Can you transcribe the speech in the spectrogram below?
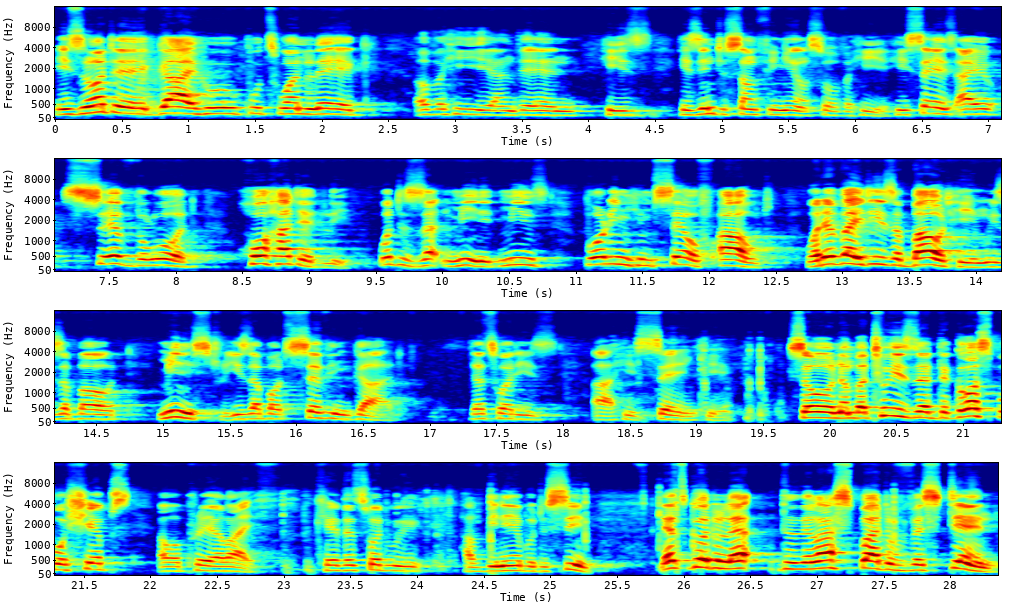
He's not a guy who puts one leg over here and then he's, he's into something else over here. He says, I serve the Lord wholeheartedly. What does that mean? It means pouring himself out. Whatever it is about him is about ministry, is about serving God. That's what he's, uh, he's saying here. So, number two is that the gospel shapes our prayer life. Okay, that's what we have been able to see. Let's go to, la- to the last part of verse 10.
